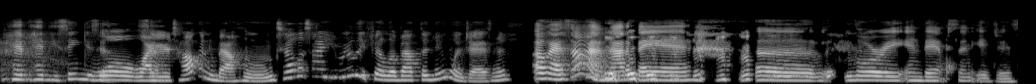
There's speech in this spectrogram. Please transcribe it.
Have have you seen yourself? Well, while you're talking about whom, tell us how you really feel about the new one, Jasmine. Okay, so I'm not a fan of Lori and Damson Idris.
